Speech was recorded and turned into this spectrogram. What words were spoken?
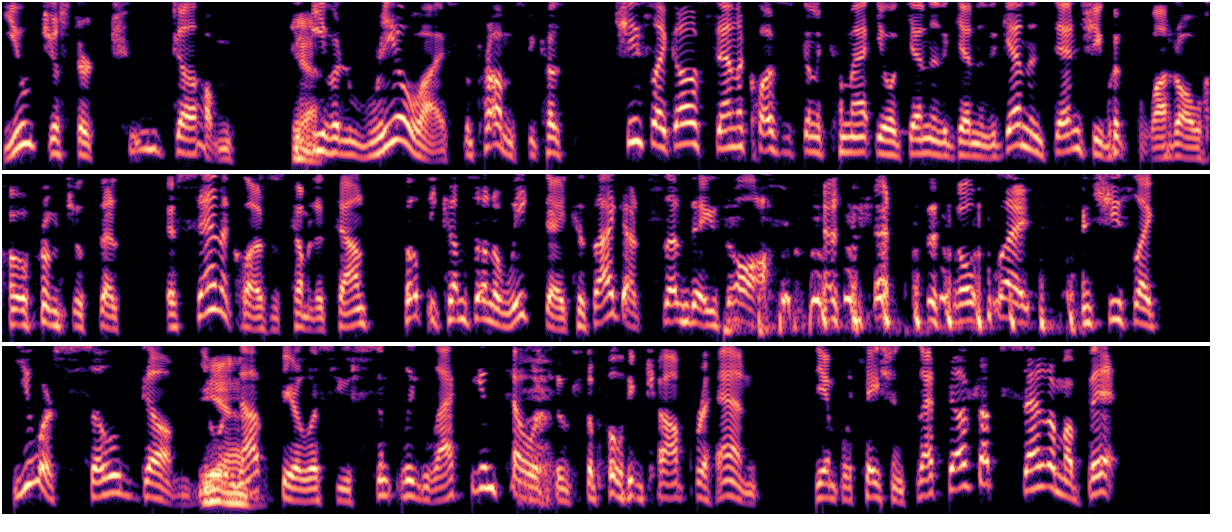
You just are too dumb to Yeah. even realize the problems because she's like, Oh, Santa Claus is gonna come at you again and again and again, and Denji with blood all over him just says, If Santa Claus is coming to town, hope he comes on a weekday because I got Sundays off. that's this whole play. And she's like, You are so dumb. You Yeah. are not fearless. You simply lack the intelligence to fully comprehend the implications. That does upset him a bit.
